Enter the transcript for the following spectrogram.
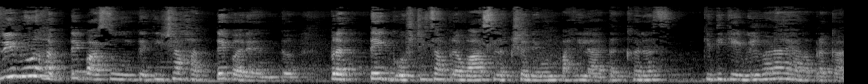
स्त्रीभ्रूण हत्येपासून ते तिच्या हत्येपर्यंत प्रत्येक गोष्टीचा प्रवास लक्ष देऊन पाहिला तर खरंच किती केविलवाणा आहे हा प्रकार.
